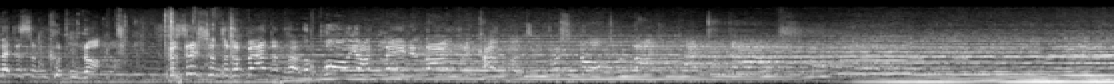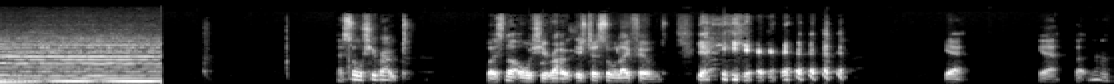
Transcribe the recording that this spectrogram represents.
medicine could not. Physicians had abandoned her. The poor young lady lies comfort, restored to life and to dance. That's all she wrote. Well, it's not all she wrote. It's just all they filmed. Yeah, yeah, yeah, yeah. But no.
